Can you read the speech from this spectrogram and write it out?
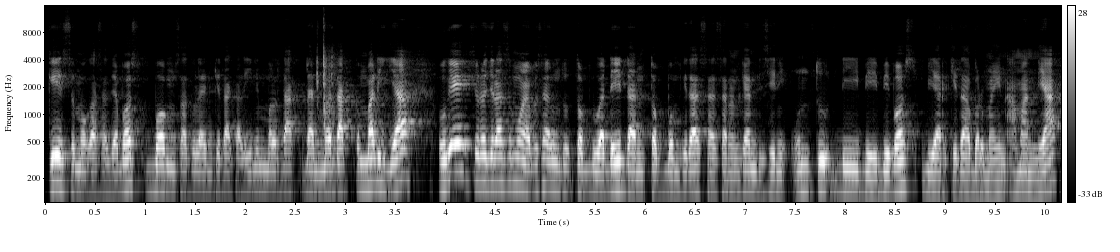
Oke, semoga saja bos bom satu lane kita kali ini meledak dan meledak kembali ya. Oke, sudah jelas semua ya bos untuk top 2D dan top bom kita saya sarankan di sini untuk di BB bos biar kita bermain aman ya.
